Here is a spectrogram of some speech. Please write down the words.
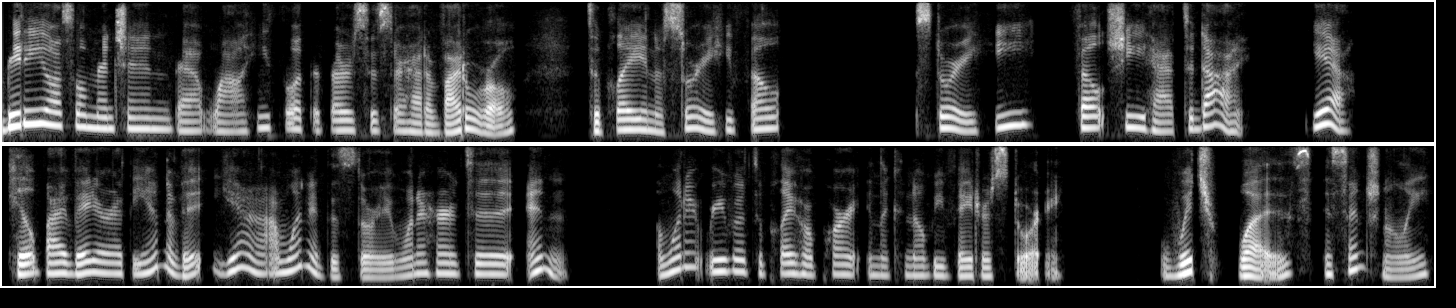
Beattie also mentioned that while he thought the third sister had a vital role to play in the story, he felt story, he felt she had to die. Yeah. Killed by Vader at the end of it. Yeah, I wanted this story. I wanted her to end. I wanted Reva to play her part in the Kenobi Vader story, which was essentially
